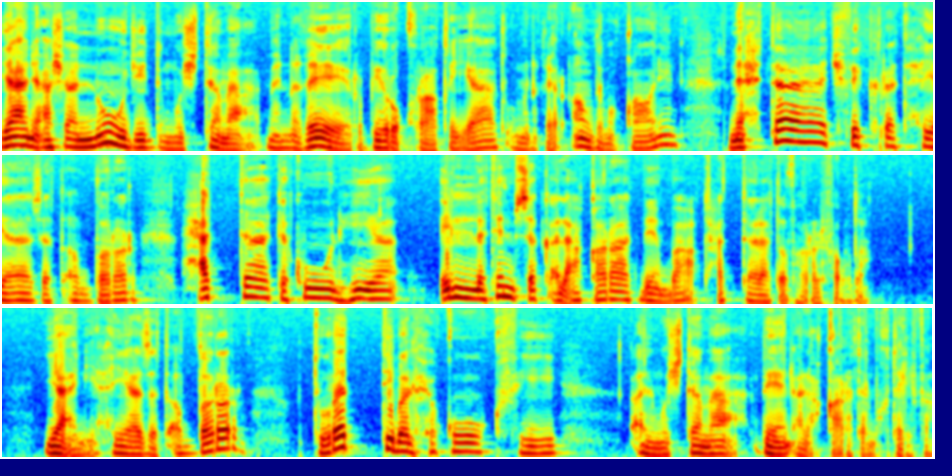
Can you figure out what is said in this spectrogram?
يعني عشان نوجد مجتمع من غير بيروقراطيات ومن غير أنظمة وقوانين نحتاج فكرة حيازة الضرر حتى تكون هي إلا تمسك العقارات بين بعض حتى لا تظهر الفوضى. يعني حيازة الضرر ترتب الحقوق في المجتمع بين العقارات المختلفة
